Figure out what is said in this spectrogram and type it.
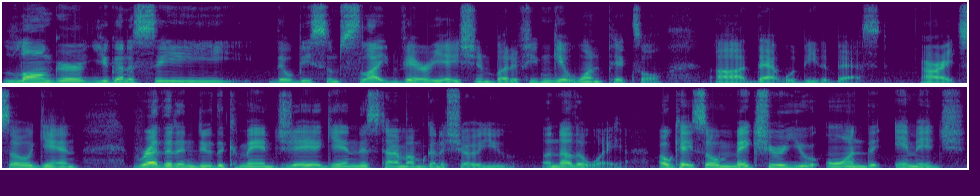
longer, you're going to see there'll be some slight variation, but if you can get one pixel, uh, that would be the best. All right, so again, rather than do the Command J again, this time I'm going to show you another way. Okay, so make sure you're on the image,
